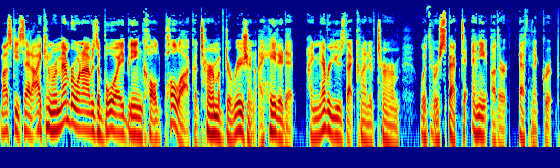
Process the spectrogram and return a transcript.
Muskie said, I can remember when I was a boy being called Polak, a term of derision. I hated it. I never used that kind of term with respect to any other ethnic group.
